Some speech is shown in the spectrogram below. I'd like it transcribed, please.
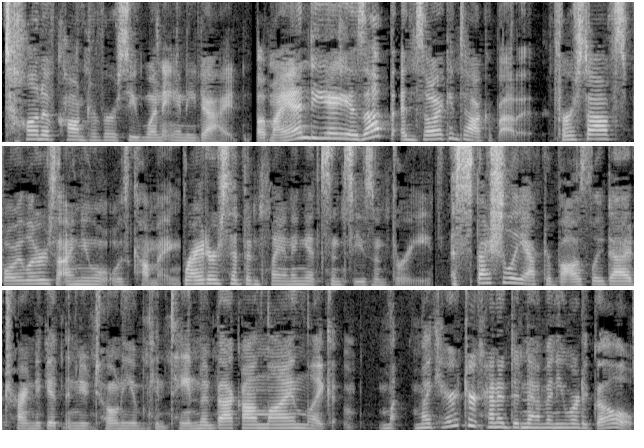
ton of controversy when Annie died, but my NDA is up, and so I can talk about it. First off, spoilers, I knew what was coming. Writers had been planning it since season three, especially after Bosley died, trying to get the Newtonium containment back online. Like, my, my character kind of didn't have anywhere to go.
